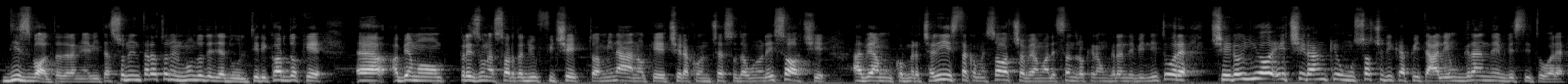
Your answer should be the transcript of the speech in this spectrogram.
di svolta della mia vita. Sono entrato nel mondo degli adulti. Ricordo che eh, abbiamo preso una sorta di ufficetto a Milano che ci era concesso da uno dei soci. Avevamo un commercialista come socio, avevamo Alessandro che era un grande venditore, c'ero io e c'era anche un socio di capitali, un grande investitore.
